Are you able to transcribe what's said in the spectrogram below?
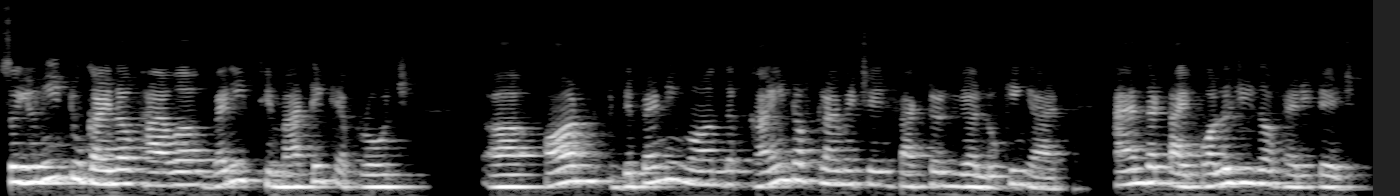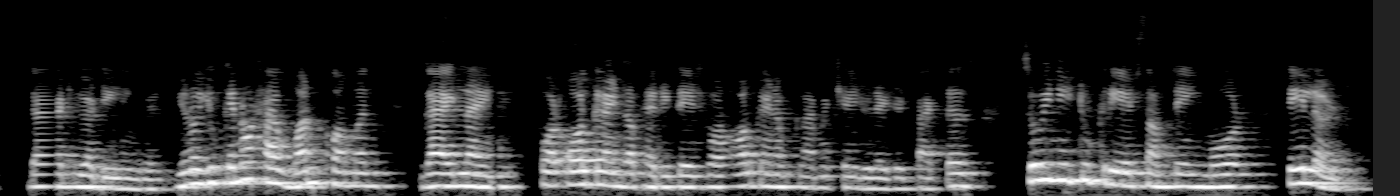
So you need to kind of have a very thematic approach uh, on depending on the kind of climate change factors we are looking at and the typologies of heritage that you are dealing with. You know, you cannot have one common guideline for all kinds of heritage, for all kind of climate change related factors. So we need to create something more tailored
